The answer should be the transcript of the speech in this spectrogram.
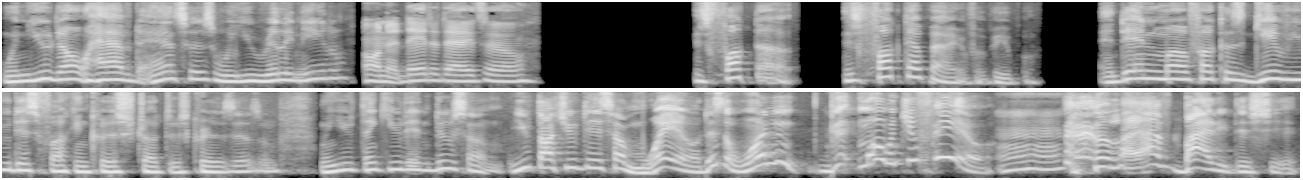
when you don't have the answers when you really need them. On a day to day too. It's fucked up. It's fucked up out here for people. And then motherfuckers give you this fucking constructive criticism when you think you didn't do something. You thought you did something well. This is the one good moment you feel. hmm like I've bodied this shit.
